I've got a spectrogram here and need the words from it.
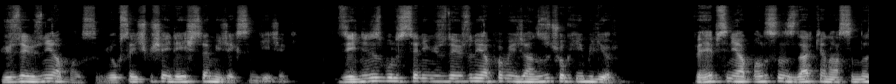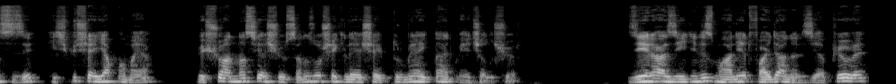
Yüzde yüzünü yapmalısın yoksa hiçbir şey değiştiremeyeceksin diyecek. Zihniniz bu listenin yüzde yüzünü yapamayacağınızı çok iyi biliyor. Ve hepsini yapmalısınız derken aslında sizi hiçbir şey yapmamaya ve şu an nasıl yaşıyorsanız o şekilde yaşayıp durmaya ikna etmeye çalışıyor. Zira zihniniz maliyet fayda analizi yapıyor ve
